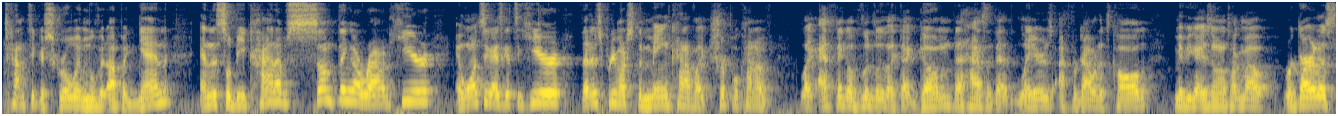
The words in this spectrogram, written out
kind of take your scroll and move it up again. And this will be kind of something around here. And once you guys get to here, that is pretty much the main kind of like triple kind of like I think of literally like that gum that has like that layers. I forgot what it's called. Maybe you guys know what I'm talking about. Regardless,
